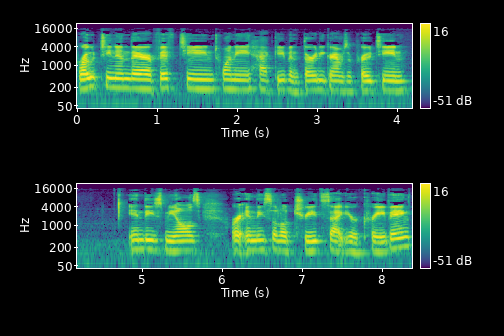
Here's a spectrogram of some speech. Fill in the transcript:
protein in there 15, 20, heck, even 30 grams of protein in these meals or in these little treats that you're craving,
